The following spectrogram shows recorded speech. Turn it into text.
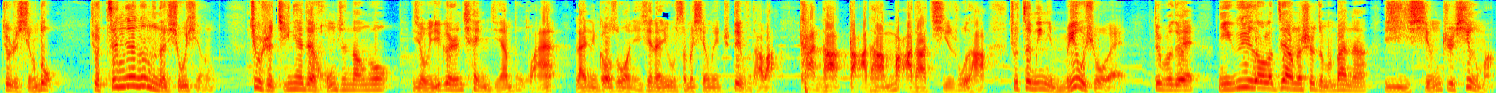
就是行动。就真真正正的修行，就是今天在红尘当中有一个人欠你钱不还，来，你告诉我你现在用什么行为去对付他吧？砍他、打他、骂他、起诉他，就证明你没有修为，对不对？你遇到了这样的事怎么办呢？以行治性嘛，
